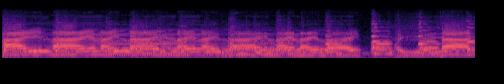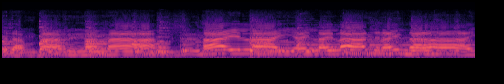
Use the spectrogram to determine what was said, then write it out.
Lai lai lai lai lai lai lai lai lai lai da da dam bam mama Lai lai lai lai lai lai lai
